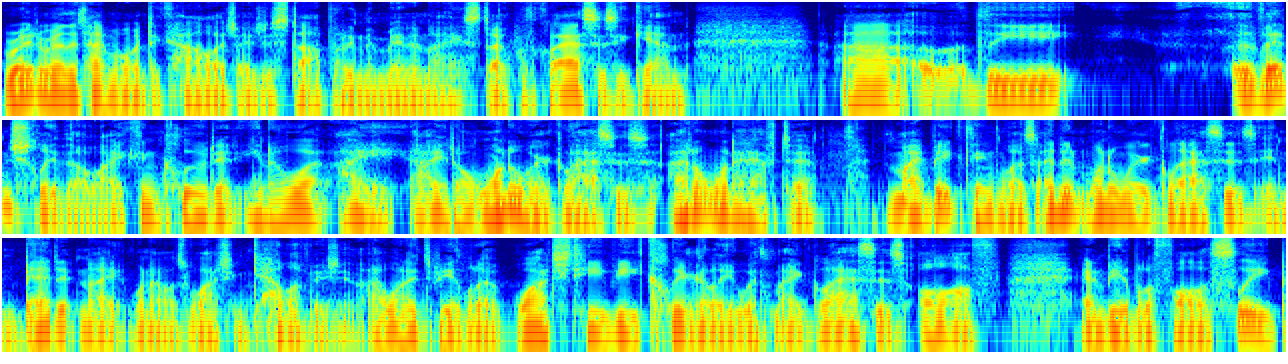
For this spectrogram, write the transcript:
right around the time I went to college, I just stopped putting them in and I stuck with glasses again. Uh, the eventually though i concluded you know what? I i don't want to wear glasses. I don't want to have to my big thing was i didn't want to wear glasses in bed at night when i was watching television. I wanted to be able to watch tv clearly with my glasses off and be able to fall asleep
